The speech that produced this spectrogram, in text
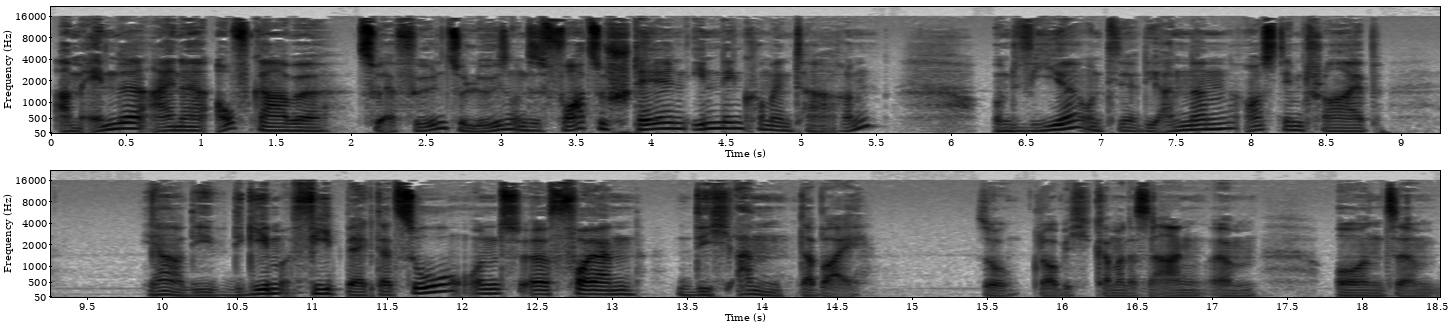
am Ende eine Aufgabe zu erfüllen, zu lösen und es vorzustellen in den Kommentaren. Und wir und die, anderen aus dem Tribe, ja, die, die geben Feedback dazu und äh, feuern dich an dabei. So, glaube ich, kann man das sagen. Ähm, und ähm,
